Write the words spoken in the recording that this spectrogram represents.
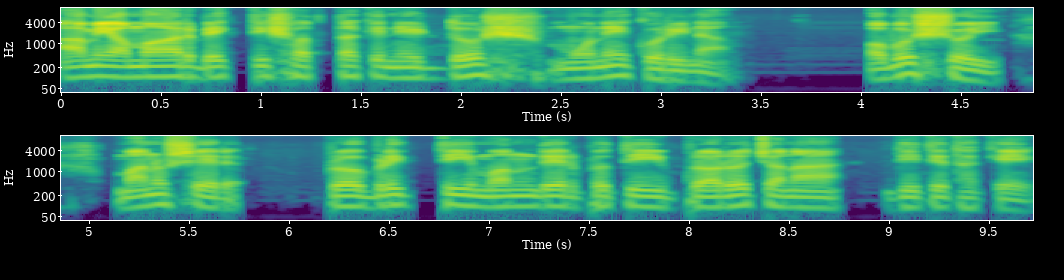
আমি আমার ব্যক্তি সত্তাকে নির্দোষ মনে করি না। অবশ্যই মানুষের প্রবৃত্তি মন্দের প্রতি প্ররোচনা দিতে থাকে।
